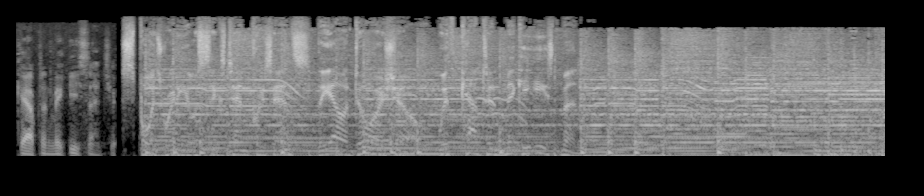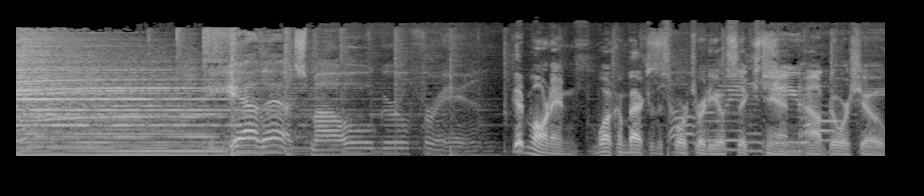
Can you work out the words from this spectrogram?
Captain Mickey sent you. Sports Radio 610 presents The Outdoor Show with Captain Mickey Eastman. Yeah, that's my old girlfriend. Good morning. Welcome back to the Sports Radio 610 Outdoor Show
